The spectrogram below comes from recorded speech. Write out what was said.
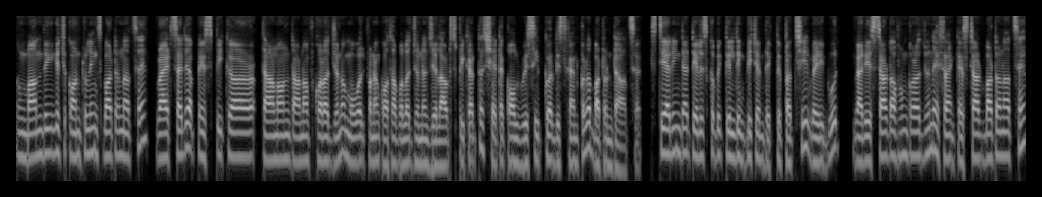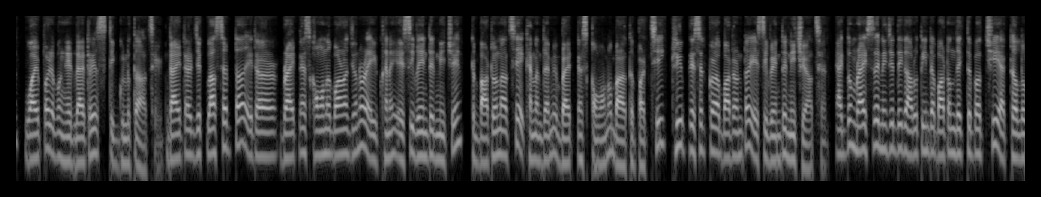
এবং বাম দিকে কিছু কন্ট্রোলিংস বাটন আছে। রাইট সাইডে আপনি speaker turn on turn off করার জন্য মোবাইল ফোনে কথা বলার জন্য যে লাউড স্পিকারটা সেটা কল রিসিভ করে ডিসকাউন্ট করার বাটনটা আছে। স্টিয়ারিংটা টেলিস্কোপিক টিল্টিং ফিচার দেখতে পাচ্ছি ভেরি গুড গাড়ি স্টার্ট অফ করার জন্য এখানে একটা স্টার্ট বাটন আছে ওয়াইপার এবং হেডলাইটের স্টিকগুলোতে আছে। গাড়িটার যে ক্লাস্টারটা এটার ব্রাইটনেস কমানো বাড়ানোর জন্য এখানে এসি ভেন্টের নিচে একটা বাটন আছে, এখানে আমি ব্রাইটনেস কমানো, বাড়াতে পারছি। ট্রি প্রেসেট করা বাটনটা এসি ভেন্টের নিচে আছে। একদম রাইট সাইডের নিচের দিকে আরও তিনটা বাটন দেখতে পাচ্ছি। একটা হলো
